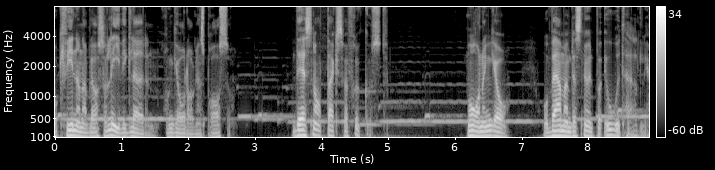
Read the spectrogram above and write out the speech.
och kvinnorna blåser liv i glöden från gårdagens brasor. Det är snart dags för frukost. Morgonen går och värmen blir snudd på outhärdlig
